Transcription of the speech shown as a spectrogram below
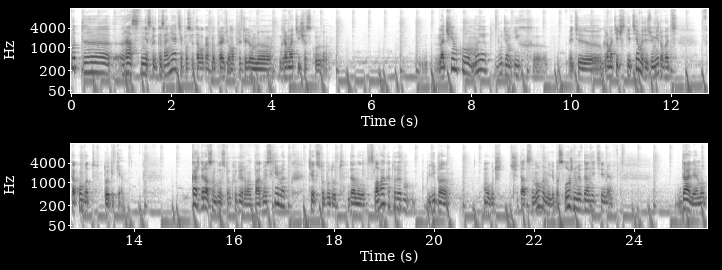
Вот, э, раз в несколько занятий, после того, как мы пройдем определенную грамматическую начинку, мы будем их, э, эти грамматические темы резюмировать в таком вот топике. Каждый раз он будет структурирован по одной схеме, к тексту будут даны слова, которые либо могут считаться новыми, либо сложными в данной теме. Далее мы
